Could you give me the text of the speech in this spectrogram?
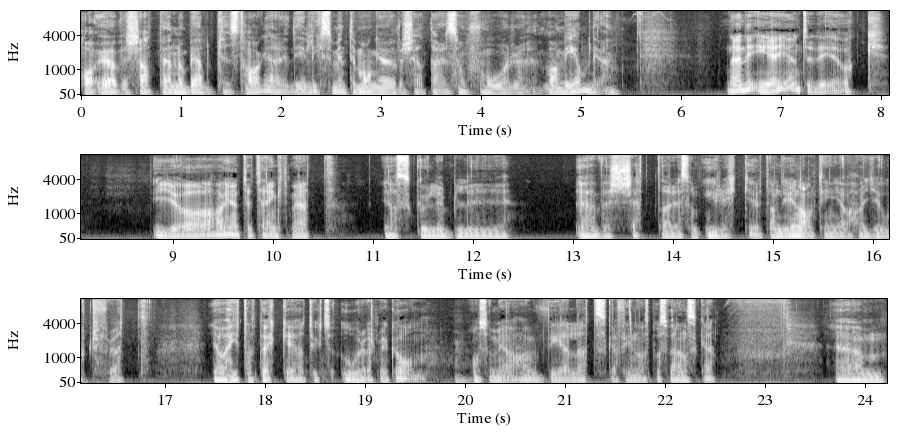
ha översatt en nobelpristagare. Det är liksom inte många översättare som får vara med om det. Nej, det är ju inte det och jag har ju inte tänkt mig att jag skulle bli översättare som yrke utan det är ju någonting jag har gjort för att jag har hittat böcker jag har tyckt så oerhört mycket om mm. och som jag har velat ska finnas på svenska. Um,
